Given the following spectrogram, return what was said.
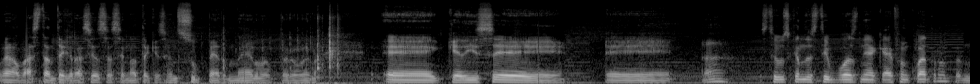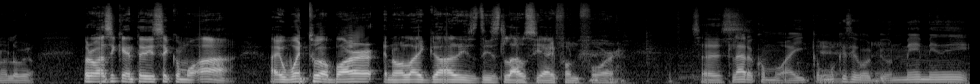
bueno, bastante graciosa. Se nota que son súper nerdo, pero bueno. Eh, que dice. eh, ah, estoy buscando Steve Wozniak iPhone 4, pero no lo veo. Pero básicamente dice como: Ah, I went to a bar and all I got is this lousy iPhone 4. ¿Sabes? Claro, como ahí, como Que- que se volvió un meme de.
